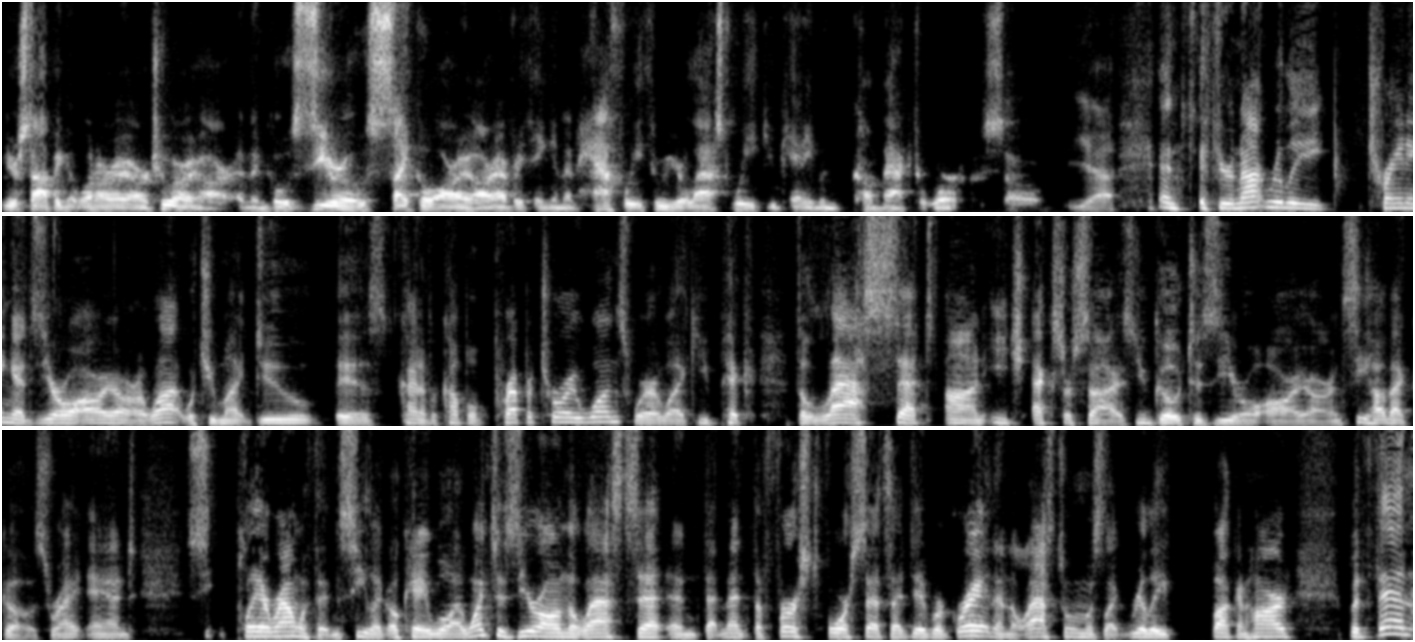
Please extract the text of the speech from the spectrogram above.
you're stopping at one RIR, two RIR, and then go zero psycho RIR, everything, and then halfway through your last week, you can't even come back to work. So yeah, and if you're not really training at zero RIR a lot, what you might do is kind of a couple preparatory ones where like you pick the last set on each exercise, you go to zero RIR and see how that goes, right? And see, play around with it and see like, okay, well, I went to zero on the last set, and that meant the first four sets I did were great, and then the last one was like really fucking hard. But then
